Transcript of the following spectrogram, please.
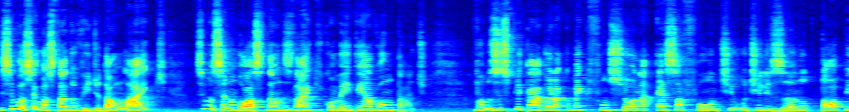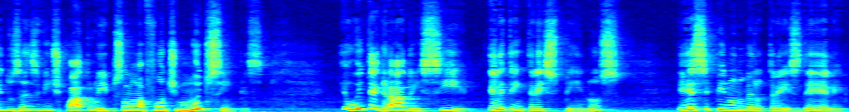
E se você gostar do vídeo, dá um like. Se você não gosta, dá um dislike, comentem à vontade. Vamos explicar agora como é que funciona essa fonte utilizando o Top 224Y, uma fonte muito simples. O integrado em si, ele tem três pinos. Esse pino número 3 dele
